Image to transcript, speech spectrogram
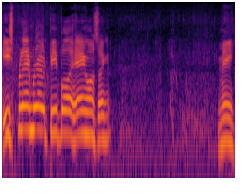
East Berlin Road, people. Hang on a second. Me.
